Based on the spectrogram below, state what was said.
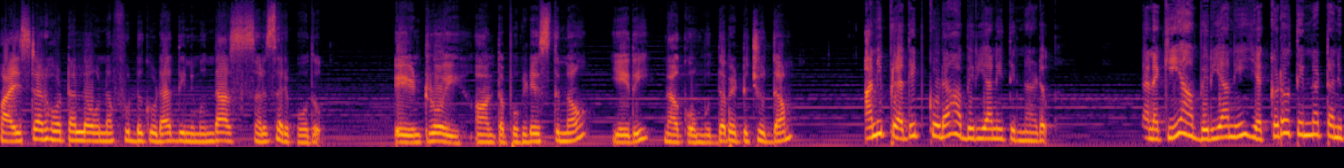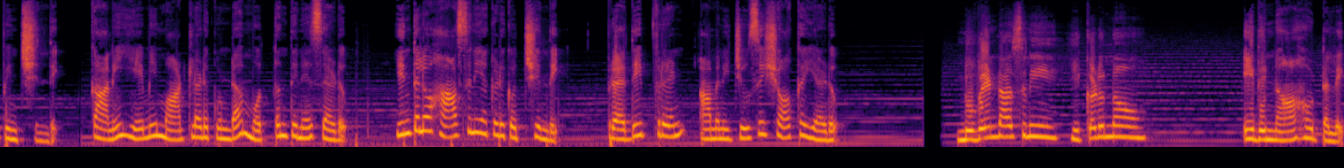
ఫైవ్ స్టార్ హోటల్లో ఉన్న ఫుడ్ కూడా దీని ముందు అస్సలు సరిపోదు. ఏంట్రోయ్ అంత పొగిడేస్తున్నావు? ఏది? నాకు ముద్ద పెట్టు చూద్దాం. అని ప్రదీప్ కూడా ఆ బిర్యానీ తిన్నాడు. తనకి ఆ బిర్యానీ ఎక్కడో తిన్నట్టు అనిపించింది. కాని ఏమీ మాట్లాడకుండా మొత్తం తినేశాడు. ఇంతలో హాసిని అక్కడికొచ్చింది. ప్రదీప్ ఫ్రెండ్ ఆమెని చూసి షాక్ అయ్యాడు నువ్వేంటాసిని ఇక్కడున్నావు. ఇది నా హోటలే.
